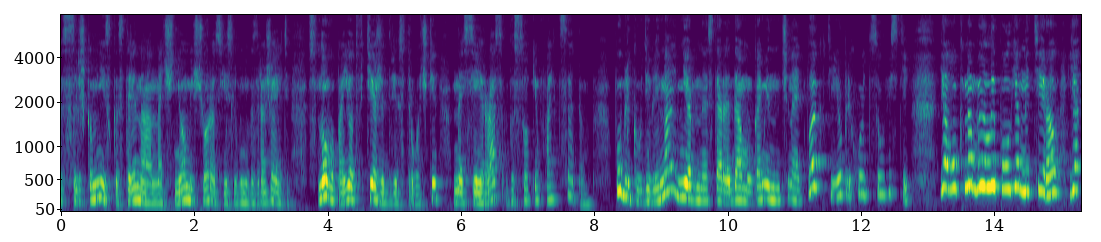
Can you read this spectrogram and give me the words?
Слишком низко, старина. Начнем еще раз, если вы не возражаете. Снова поет в те же две строчки, на сей раз высоким фальцетом. Публика удивлена, нервная старая дама у камина начинает плакать, ее приходится увести. Я окна мыл и пол я натирал, я...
